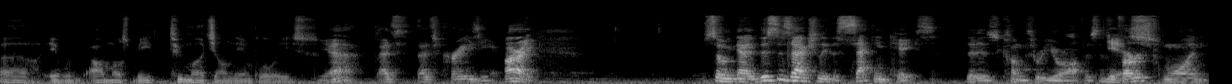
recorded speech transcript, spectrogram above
uh, it would almost be too much on the employees. Yeah, that's that's crazy. All right. So now this is actually the second case that has come through your office. The yes. first one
